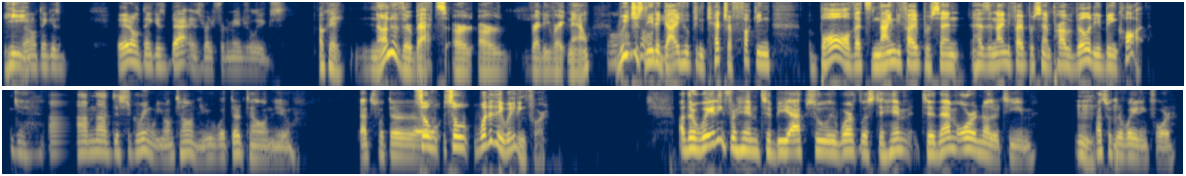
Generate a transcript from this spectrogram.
he They don't think his they don't think his bat is ready for the major leagues. okay. None of their bats are are ready right now. we I'm just need a guy who can catch a fucking ball that's ninety five percent has a ninety five percent probability of being caught. Yeah, I'm not disagreeing with you. I'm telling you what they're telling you. That's what they're. Uh, So so what are they waiting for? uh, they're waiting for him to be absolutely worthless to him, to them, or another team. Mm. That's what they're waiting for.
